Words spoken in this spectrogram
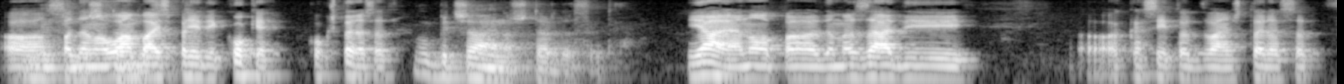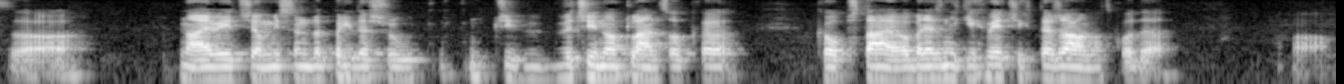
um, pa da ima one by spredi, koliko je, koliko 40. Običajno 40. Ja, ja no, pa da ima zadnji uh, kaseto 42, uh, največjo, mislim, da prideš v večino klancov, ki obstajajo, brez nekih večjih težav. No, da, um,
